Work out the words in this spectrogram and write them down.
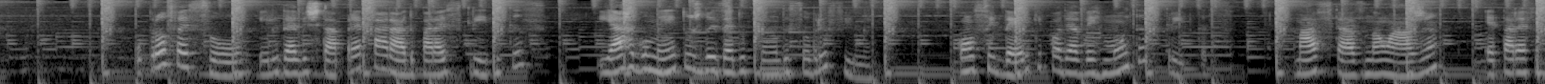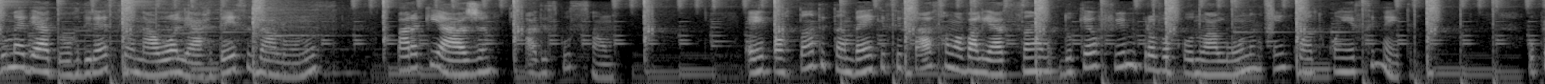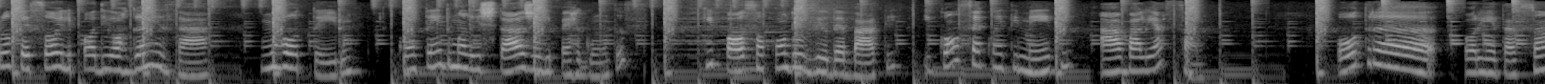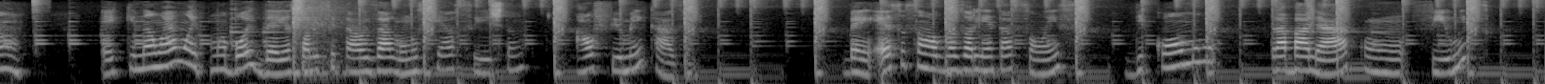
O professor, ele deve estar preparado para as críticas e argumentos dos educandos sobre o filme. Considere que pode haver muitas críticas, mas caso não haja, é tarefa do mediador direcionar o olhar desses alunos para que haja a discussão. É importante também que se faça uma avaliação do que o filme provocou no aluno enquanto conhecimento. O professor ele pode organizar um roteiro contendo uma listagem de perguntas que possam conduzir o debate e, consequentemente, a avaliação. Outra orientação é que não é uma, uma boa ideia solicitar aos alunos que assistam ao filme em casa. Bem, essas são algumas orientações de como trabalhar com filmes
